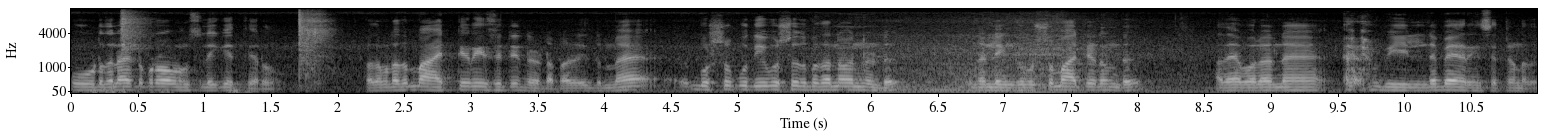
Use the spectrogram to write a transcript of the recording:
കൂടുതലായിട്ട് പ്രോബ്ലംസിലേക്ക് എത്തിയായിരുന്നു അപ്പോൾ നമ്മളത് മാറ്റി റീസെറ്റ് കേട്ടോ. അപ്പോൾ ഇതുമ്മേ ബുഷ് പുതിയ ബുഷ് ഇതുമ്പോൾ തന്നെ വന്നിട്ടുണ്ട്. പിന്നെ ലിങ്ക് ബുഷ് മാറ്റിയിടുന്നുണ്ട്. അതേപോലെ തന്നെ വീലിന്റെ ബെയറിംഗ് സെറ്റാണത്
